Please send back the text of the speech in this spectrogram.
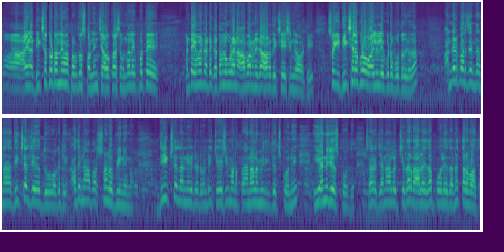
సో ఆయన దీక్షతోటనే మన ప్రభుత్వం స్పందించే అవకాశం ఉందా? లేకపోతే అంటే ఏమంటే గతంలో కూడా ఆయన ఆమరణ నిరాహార దీక్ష చేసింది కాబట్టి. సో ఈ దీక్షలకు కూడా వాల్యూ లేకుండా పోతుంది కదా? హండ్రెడ్ పర్సెంట్ అన్న దీక్షలు చేయొద్దు ఒకటి. అది నా పర్సనల్ ఒపీనియన్. దీక్షలు అనేటటువంటి చేసి మన ప్రాణాల మీదకి తెచ్చుకొని ఇవన్నీ చేసుకోవద్దు. సరే జనాలు వచ్చిరా రాలేదా పోలేదా అనే తర్వాత.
